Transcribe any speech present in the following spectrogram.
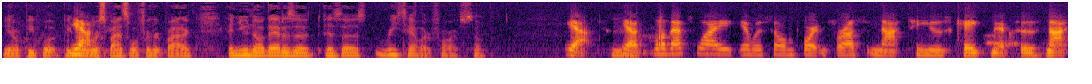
You know, people people Yeah. are responsible for their product, and you know that as a as a retailer for us. So Yes, Yeah. yes. Well, that's why it was so important for us not to use cake mixes, not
